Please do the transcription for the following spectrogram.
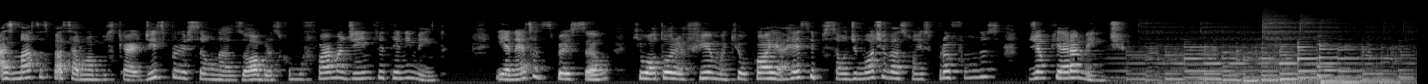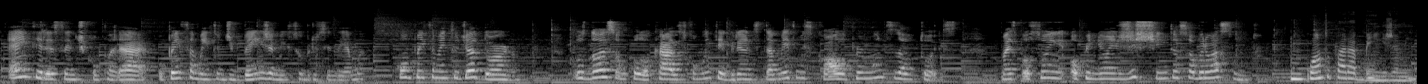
as massas passaram a buscar dispersão nas obras como forma de entretenimento, e é nessa dispersão que o autor afirma que ocorre a recepção de motivações profundas de ampliar a mente. É interessante comparar o pensamento de Benjamin sobre o cinema com o pensamento de Adorno. Os dois são colocados como integrantes da mesma escola por muitos autores, mas possuem opiniões distintas sobre o assunto. Enquanto para Benjamin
